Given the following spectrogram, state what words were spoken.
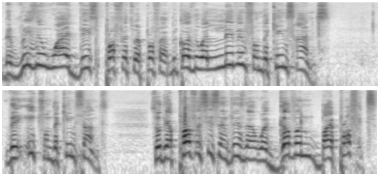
The reason why these profits were profits, because they were living from the king's hands. They eat from the king's hands. So their prophecies and things that were governed by prophets.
